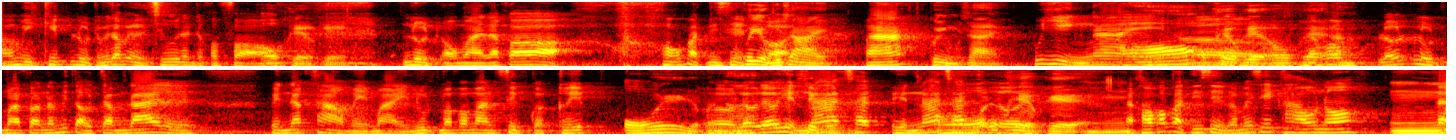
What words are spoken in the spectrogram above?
ว่ามีคลิปหลุดไม่ต้องไปเอ่ยชื่อนะเดี๋ยวเขาฟ้องโอเค โอเค หลุดออกมาแล้วก็เขาปฏิเสธผู้หญิงก่อนผู้ชาย ฮะ ผู้หญิงผู้ชาย ผู้หญิงไงอ๋อโอเคโอเคโอเคแล้วก็อะ แล้วหลุดมาตอนนั้นพี่เต๋อจำได้เลย เป็นนักข่าวใหม่ๆ หลุดมาประมาณ 10 กว่าคลิปโอ้ยเดี๋ยวก่อนเออนะแล้วแล้วเห็นหน้าชัดเห็นหน้าชัดหมดเลโอยเคโอเคอืม แต่เขาก็ปฏิเสธว่าไม่ใช่เขาเนาะอืม แต่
